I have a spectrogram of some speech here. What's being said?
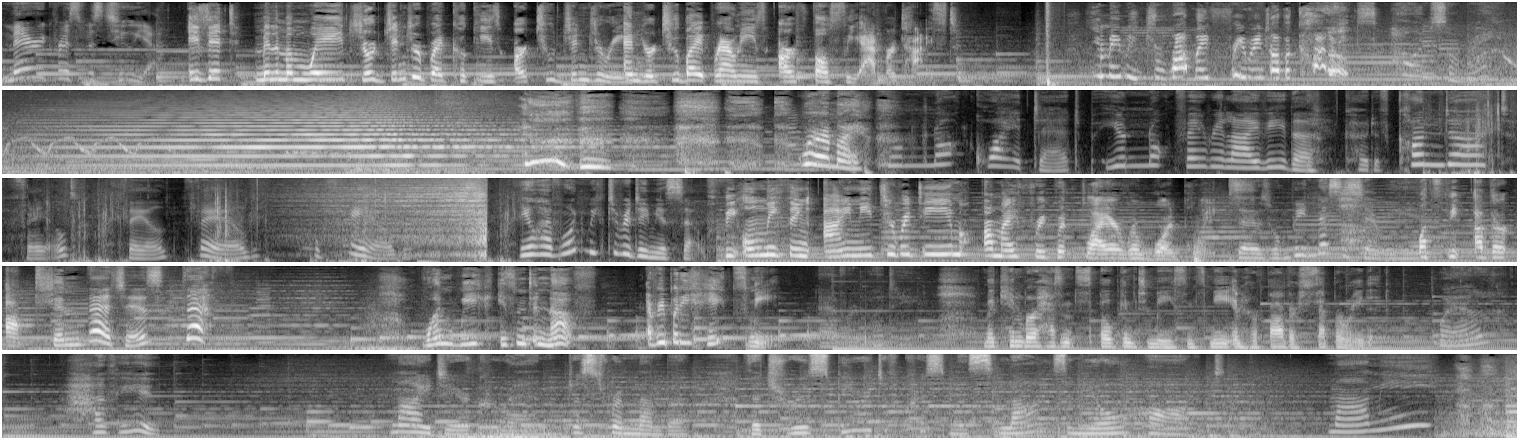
Merry Christmas to ya. Is it minimum wage? Your gingerbread cookies are too gingery, and your two bite brownies are falsely advertised. You made me drop my free range avocados! Oh, I'm sorry. Where am I? You're not quite dead, but you're not very live either. Code of conduct. Failed. Failed. Failed. Oh, failed. You'll have one week to redeem yourself. The only thing I need to redeem are my frequent flyer reward points. Those won't be necessary here. What's the other option? There it is. Death. One week isn't enough. Everybody hates me. Everybody. McKimber hasn't spoken to me since me and her father separated. Well, have you? My dear Karen, just remember the true spirit of Christmas lies in your heart. Mommy?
